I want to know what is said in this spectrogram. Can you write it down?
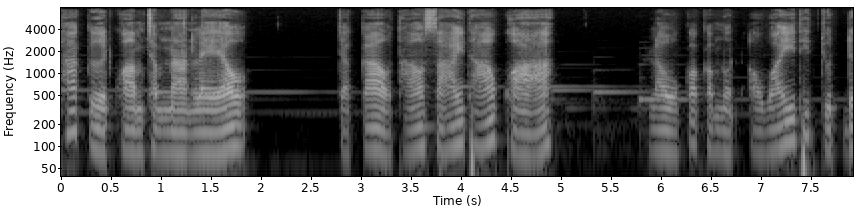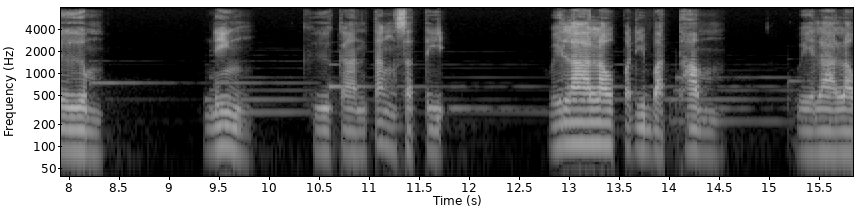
ถ้าเกิดความชำนาญแล้ว จะก้าวเท้าซ้ายเท้าขวา เราก็กำหนดเอาไว้ที่จุดเดิม นิ่งคือการตั้งสติ เวลาเราปฏิบัติธรรม เวลาเรา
